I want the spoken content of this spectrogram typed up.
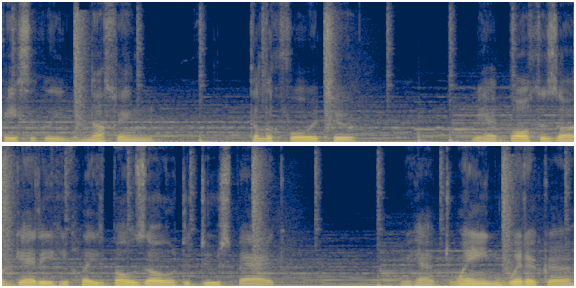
basically nothing to look forward to. We have Balthazar Getty, he plays Bozo, the douchebag. We have Duane Whitaker,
